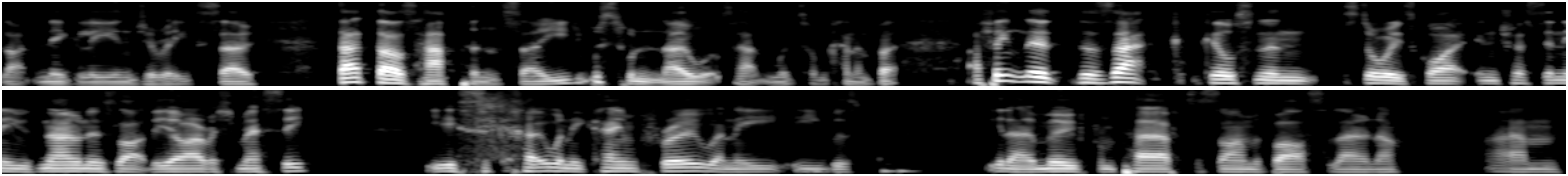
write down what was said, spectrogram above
like niggly injury. So that does happen. So you just wouldn't know what's happened with Tom Cannon. But I think that the Zak Gilsenan story is quite interesting. He was known as like the Irish Messi years ago when he came through and he he was you know moved from Perth to sign with Barcelona. Um,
